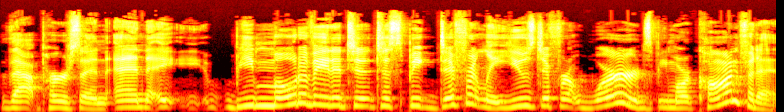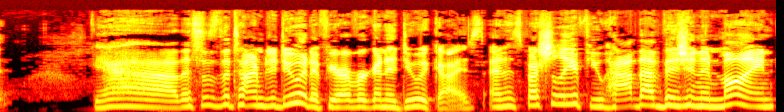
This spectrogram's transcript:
that person and uh, be motivated to to speak differently, use different words, be more confident. Yeah, this is the time to do it if you're ever going to do it, guys. And especially if you have that vision in mind,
